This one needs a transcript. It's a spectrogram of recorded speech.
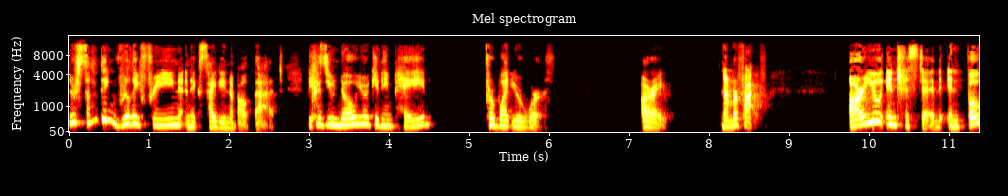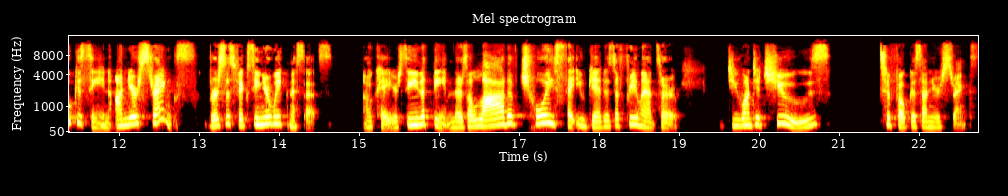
there's something really freeing and exciting about that because you know you're getting paid for what you're worth. All right. Number five, are you interested in focusing on your strengths? versus fixing your weaknesses. Okay, you're seeing a theme. There's a lot of choice that you get as a freelancer. Do you want to choose to focus on your strengths?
